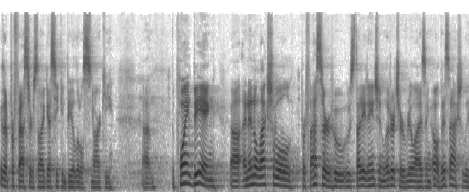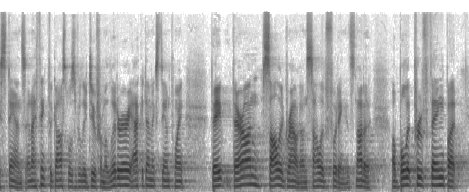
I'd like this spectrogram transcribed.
He's a professor, so I guess he can be a little snarky. Um, the point being, uh, an intellectual professor who, who studied ancient literature realizing, oh, this actually stands. And I think the Gospels really do. From a literary academic standpoint, they, they're on solid ground, on solid footing. It's not a, a bulletproof thing, but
